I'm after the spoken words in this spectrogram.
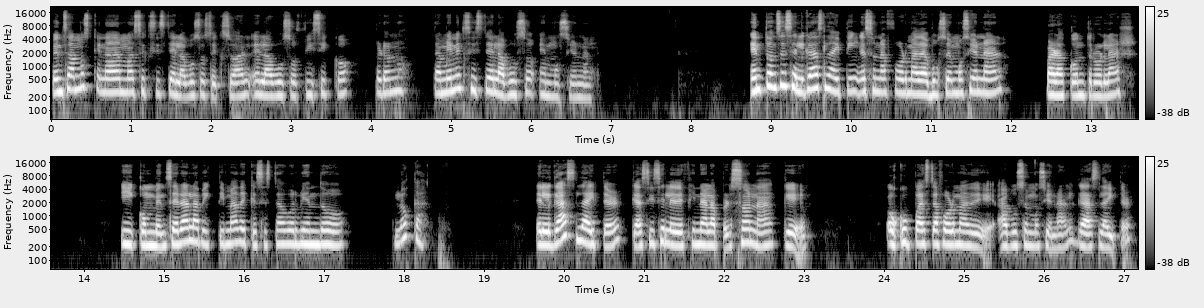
pensamos que nada más existe el abuso sexual, el abuso físico, pero no, también existe el abuso emocional. Entonces el gaslighting es una forma de abuso emocional para controlar y convencer a la víctima de que se está volviendo loca. El gaslighter, que así se le define a la persona que ocupa esta forma de abuso emocional, gaslighter,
